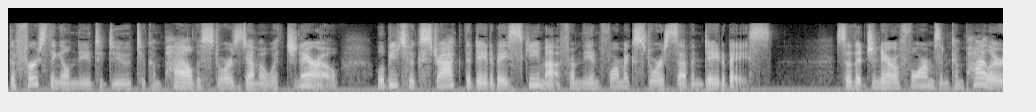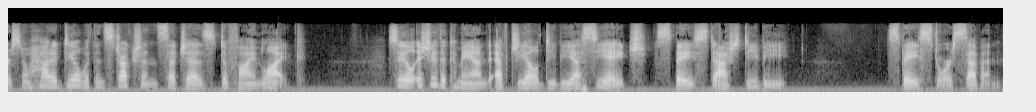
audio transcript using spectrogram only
The first thing you'll need to do to compile the stores demo with Genero will be to extract the database schema from the Informix Stores 7 database, so that Genero forms and compilers know how to deal with instructions such as define like. So you'll issue the command fgldbsch space dash db space stores 7.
